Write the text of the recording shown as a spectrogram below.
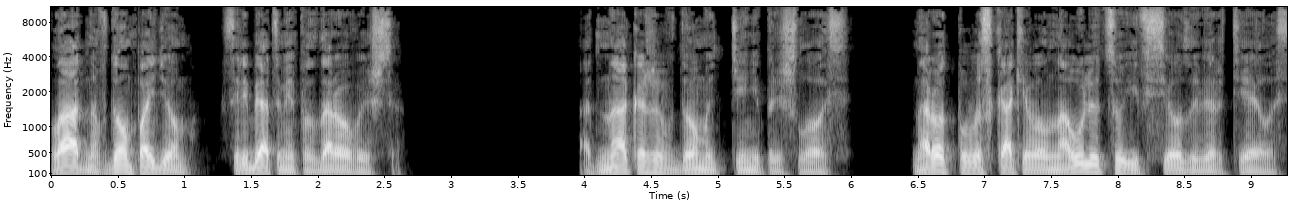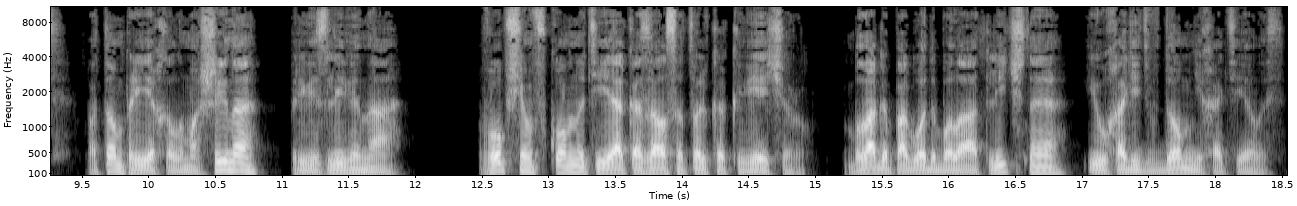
Ладно, в дом пойдем. С ребятами поздороваешься. Однако же в дом идти не пришлось. Народ повыскакивал на улицу, и все завертелось. Потом приехала машина, привезли вина. В общем, в комнате я оказался только к вечеру. Благо, погода была отличная, и уходить в дом не хотелось.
